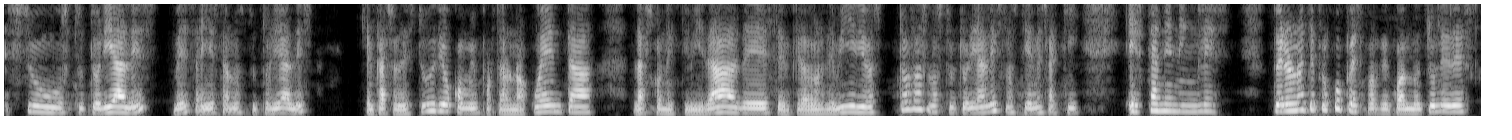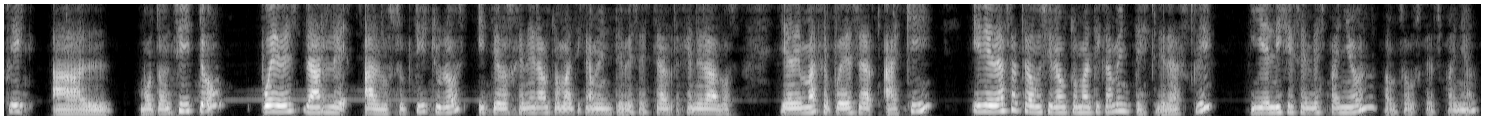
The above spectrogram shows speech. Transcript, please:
sus tutoriales, ¿ves? Ahí están los tutoriales. El caso de estudio, cómo importar una cuenta, las conectividades, el creador de vídeos. Todos los tutoriales los tienes aquí. Están en inglés. Pero no te preocupes porque cuando tú le des clic al botoncito, puedes darle a los subtítulos y te los genera automáticamente. ¿Ves? Están generados. Y además le puedes dar aquí y le das a traducir automáticamente. Le das clic y eliges el español, vamos a buscar español,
